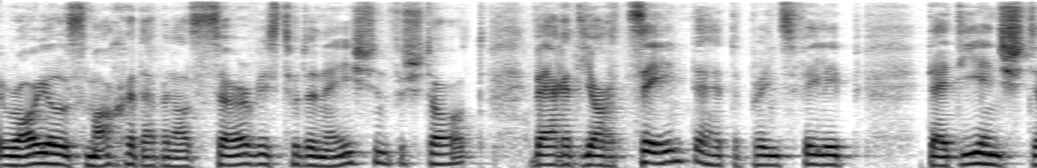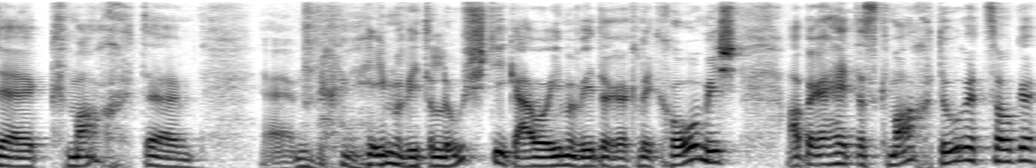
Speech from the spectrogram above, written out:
Royals machen, eben als Service to the Nation versteht. Während Jahrzehnten hat der Prinz Philipp den Dienst äh, gemacht, äh, ähm, immer wieder lustig, auch immer wieder ein bisschen komisch, aber er hat das gemacht, durchgezogen.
